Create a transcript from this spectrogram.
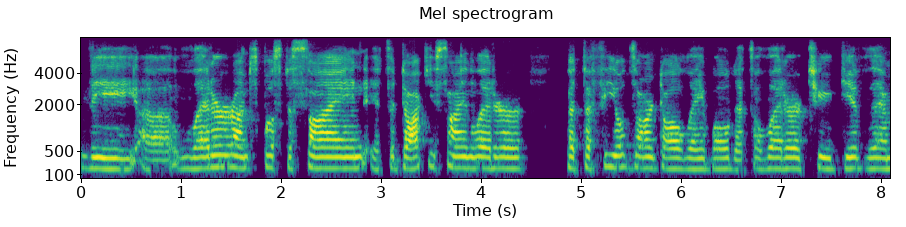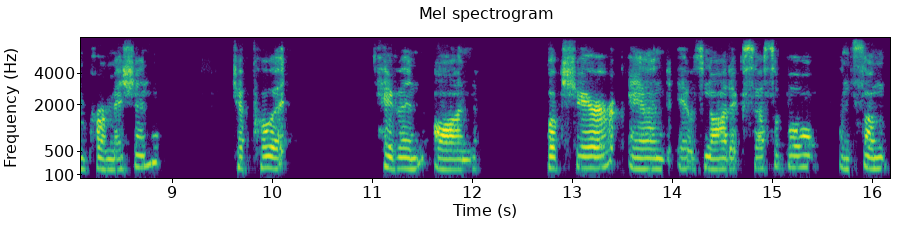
the uh, letter I'm supposed to sign. It's a DocuSign letter, but the fields aren't all labeled. It's a letter to give them permission to put Haven on Bookshare, and it was not accessible. And some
